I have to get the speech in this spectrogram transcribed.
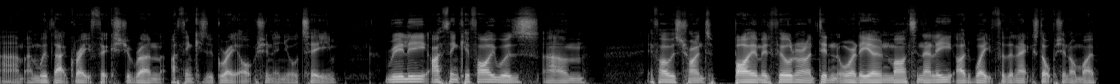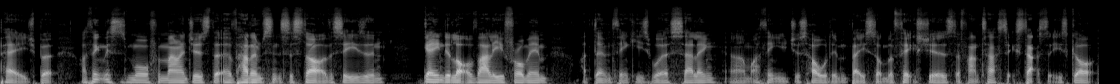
Um, and with that great fixture run, I think he's a great option in your team. Really, I think if I was um, if I was trying to buy a midfielder and I didn't already own Martinelli, I'd wait for the next option on my page. But I think this is more for managers that have had him since the start of the season, gained a lot of value from him. I don't think he's worth selling. Um, I think you just hold him based on the fixtures, the fantastic stats that he's got,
